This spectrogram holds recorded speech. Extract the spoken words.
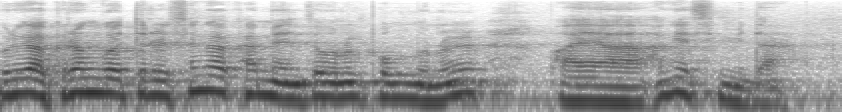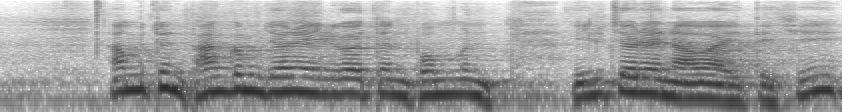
우리가 그런 것들을 생각하면서 오늘 본문을 봐야 하겠습니다. 아무튼 방금 전에 읽었던 본문 1절에 나와 있듯이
